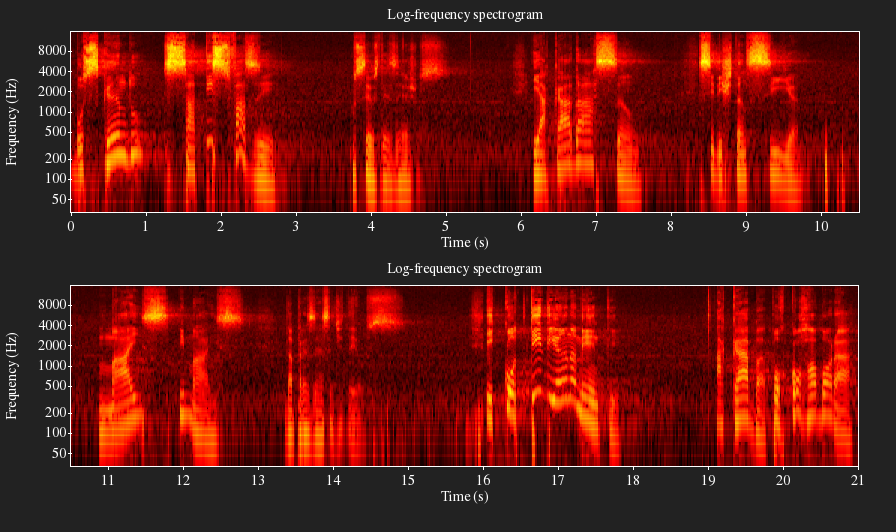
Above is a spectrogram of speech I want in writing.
buscando satisfazer os seus desejos. E a cada ação se distancia mais e mais da presença de Deus. E cotidianamente acaba por corroborar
